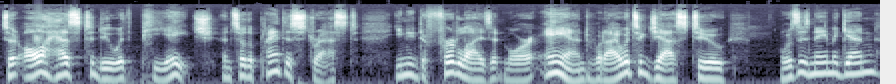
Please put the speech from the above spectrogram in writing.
So it all has to do with pH. And so the plant is stressed. You need to fertilize it more. And what I would suggest to what was his name again?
